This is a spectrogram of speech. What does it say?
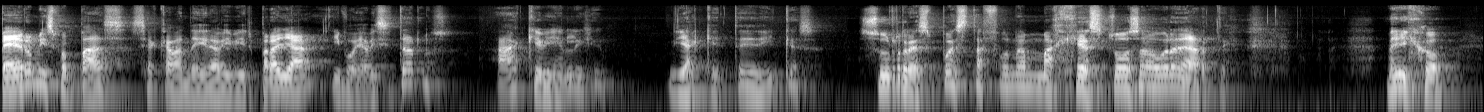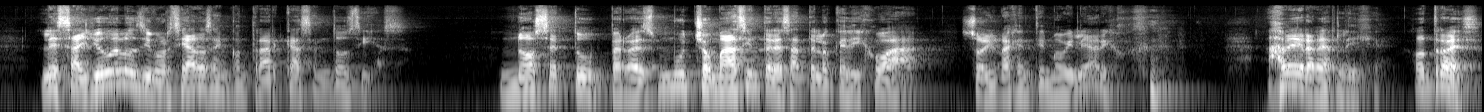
Pero mis papás se acaban de ir a vivir para allá y voy a visitarlos. Ah, qué bien, le dije. ¿Y a qué te dedicas? Su respuesta fue una majestuosa obra de arte. Me dijo, les ayuda a los divorciados a encontrar casa en dos días. No sé tú, pero es mucho más interesante lo que dijo a soy un agente inmobiliario. a ver, a ver, le dije. Otra vez.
